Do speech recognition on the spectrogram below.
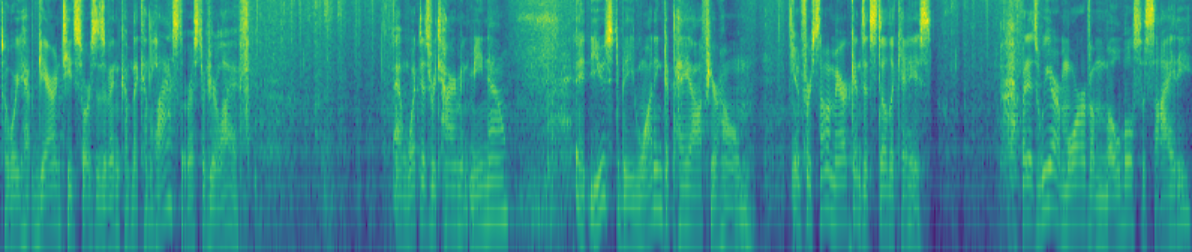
to where you have guaranteed sources of income that can last the rest of your life. And what does retirement mean now? It used to be wanting to pay off your home. And for some Americans, it's still the case. But as we are more of a mobile society,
